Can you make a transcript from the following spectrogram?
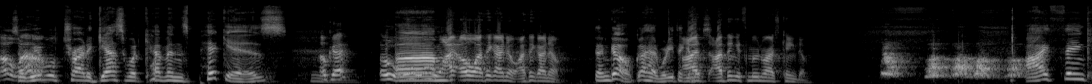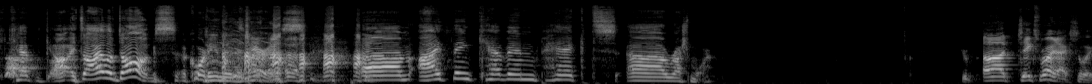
Oh, so we will try to guess what Kevin's pick is. Okay. Oh, oh, Um, oh, I, oh, I think I know. I think I know. Then go. Go ahead. What do you think? I. I think it's Moonrise Kingdom. I think Kev- uh, it's Isle of Dogs, according to Daenerys. um, I think Kevin picked uh, Rushmore. Uh, Jake's right, actually.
